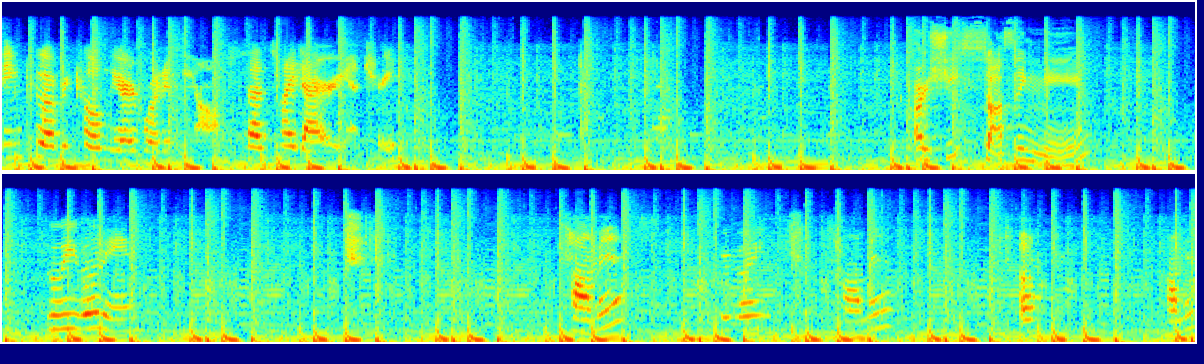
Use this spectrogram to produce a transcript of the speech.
think whoever killed me or voted me off. So that's my diary entry. are she sussing me? Who are we voting? Thomas? We're voting Thomas? Oh. Thomas?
